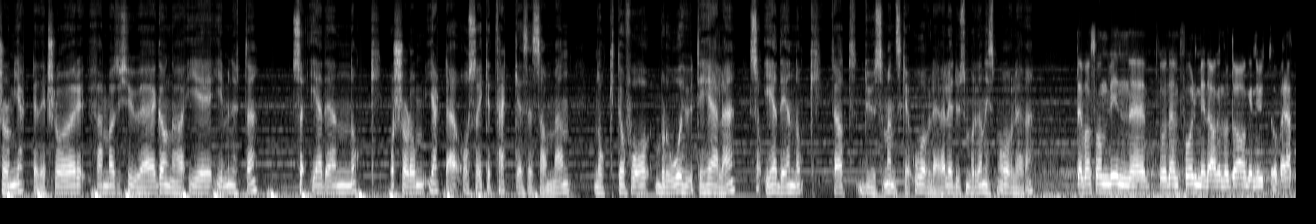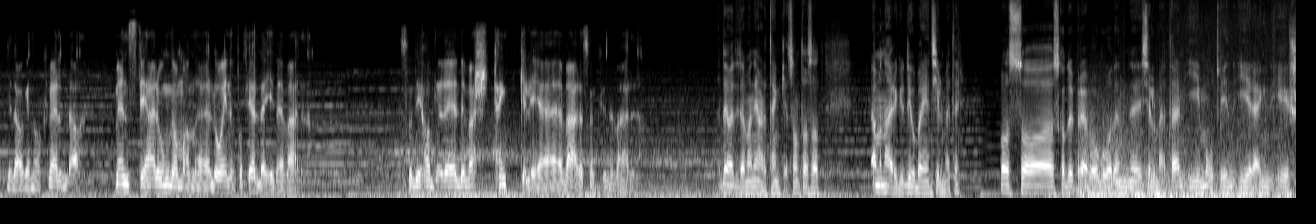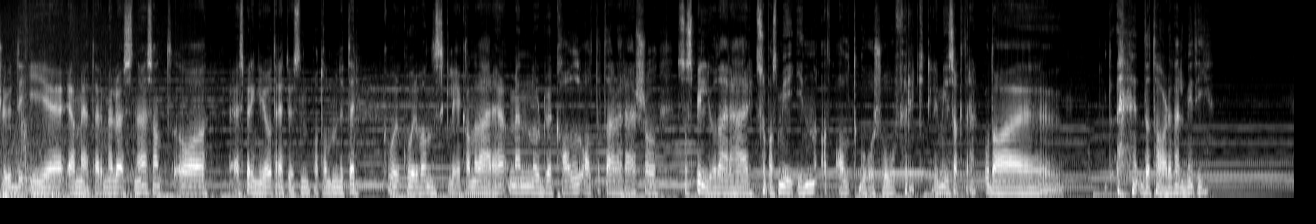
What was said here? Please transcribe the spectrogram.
Selv om hjertet ditt slår 25 ganger i, i minuttet, så er det nok. Og selv om hjertet også ikke trekker seg sammen nok til å få blod ut i hele, så er det nok til at du som menneske overlever, eller du som organisme overlever. Det var sånn vind eh, på den formiddagen og dagen utover ettermiddagen og kvelden da, mens de her ungdommene eh, lå inne på fjellet i det været. Så de hadde det, det verst tenkelige været som kunne være. Det er det man gjerne tenker. sånn altså at ja, men herregud, det er jo bare én kilometer. Og så skal du prøve å gå den kilometeren i motvind, i regn, i sludd, i én meter med løssnø. sant? Og jeg springer jo 3000 på tolv minutter. Hvor, hvor, vanskelig kan det være? Men når du er kald og alt dette der, så, så spiller jo dette her såpass mye inn at alt går så fryktelig mye saktere. Og da Da tar det veldig mye tid.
